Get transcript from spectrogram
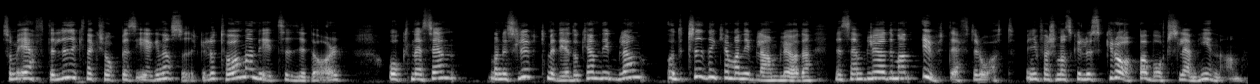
som efterliknar kroppens egna cykel. Då tar man det i 10 dagar och när sen man är slut med det, då kan det ibland, under tiden kan man ibland blöda, men sen blöder man ut efteråt. Ungefär som man skulle skrapa bort slemhinnan.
